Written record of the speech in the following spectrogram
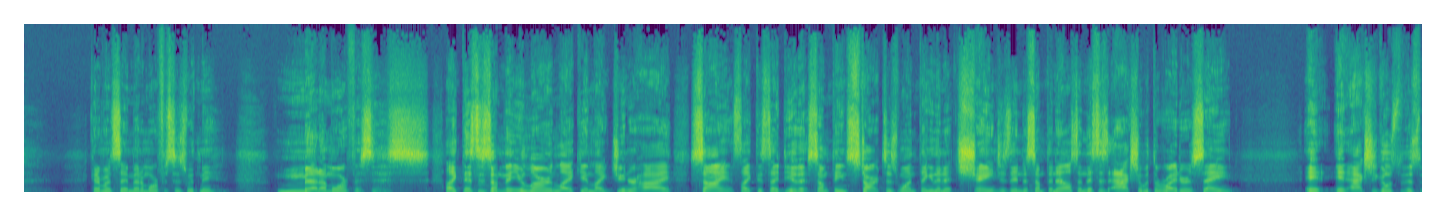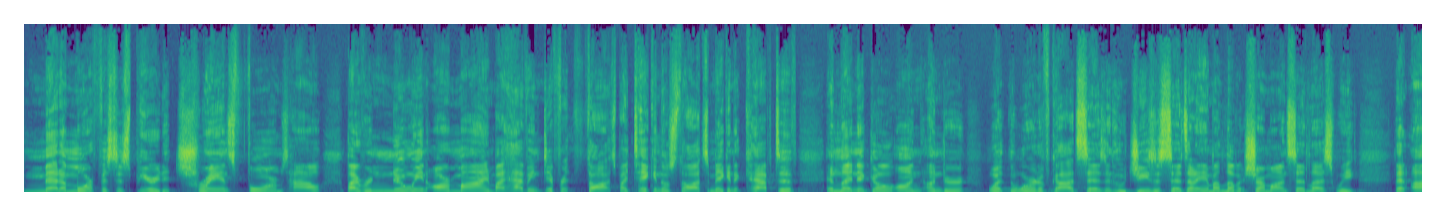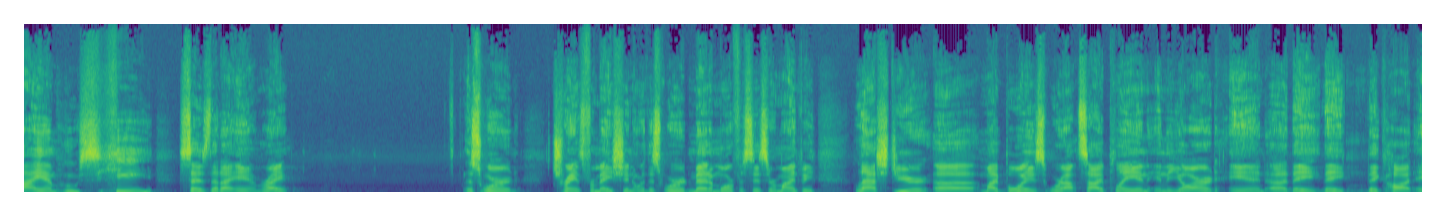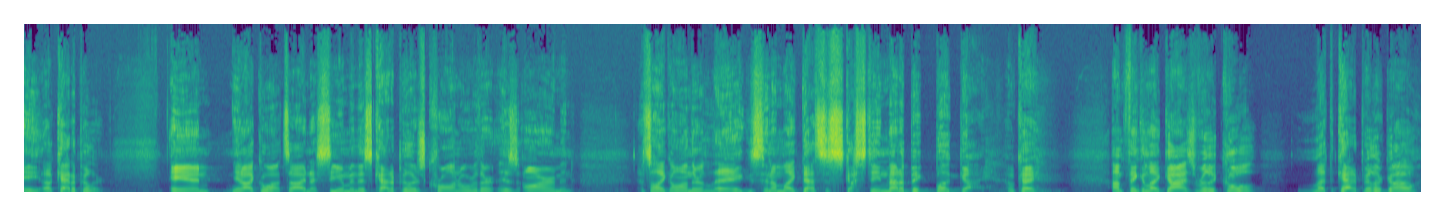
Can everyone say metamorphosis with me? metamorphosis. Like this is something you learn like in like junior high science, like this idea that something starts as one thing and then it changes into something else. And this is actually what the writer is saying. It, it actually goes through this metamorphosis period. It transforms. How? By renewing our mind, by having different thoughts, by taking those thoughts and making it captive and letting it go on under what the Word of God says and who Jesus says that I am. I love what Charmant said last week that I am who He says that I am, right? This word transformation or this word metamorphosis it reminds me last year uh, my boys were outside playing in the yard and uh, they, they, they caught a, a, caterpillar. And you know i go outside and i see him and this caterpillar's crawling over their, his arm and it's like on their legs and i'm like that's disgusting. I'm not a big bug guy okay? I'm thinking like guys really cool. Let the caterpillar go.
